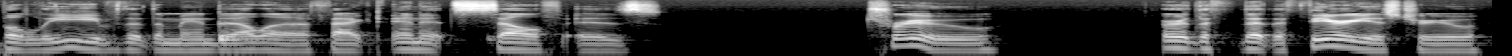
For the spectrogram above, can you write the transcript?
believe that the Mandela effect in itself is true, or the, that the theory is true,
